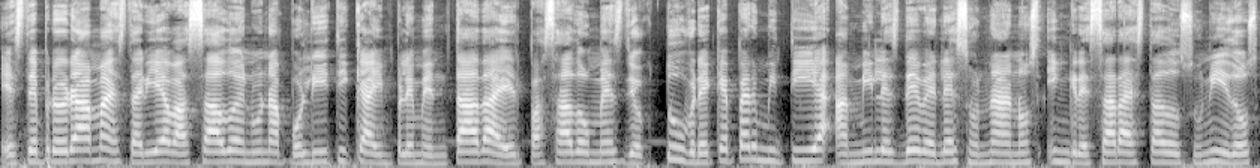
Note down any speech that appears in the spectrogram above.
Este programa estaría basado en una política implementada el pasado mes de octubre que permitía a miles de venezolanos ingresar a Estados Unidos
